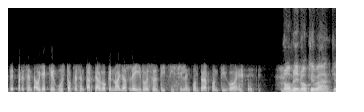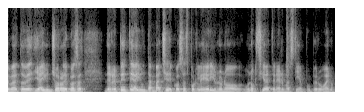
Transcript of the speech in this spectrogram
de presentar. Oye, qué gusto presentarte algo que no hayas leído, eso es difícil encontrar contigo, ¿eh? No, hombre, no, que va, que va todavía. Y hay un chorro de cosas. De repente hay un tambache de cosas por leer y uno no, uno quisiera tener más tiempo, pero bueno,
